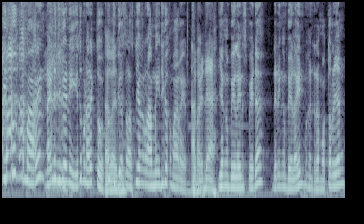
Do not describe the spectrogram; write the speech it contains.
itu kemarin, nah ini juga nih, itu menarik tuh. Itu juga salah satu yang rame juga kemarin. Sepeda. Yang ngebelain sepeda dan yang ngebelain pengendara motor yang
